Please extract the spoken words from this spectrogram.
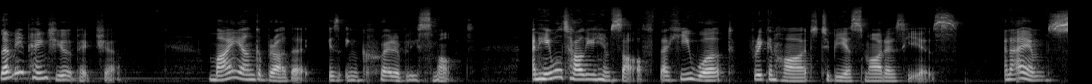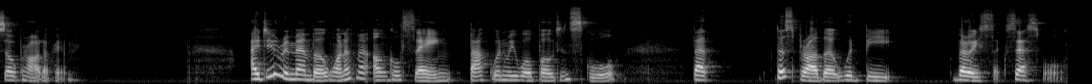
Let me paint you a picture. My younger brother is incredibly smart, and he will tell you himself that he worked freaking hard to be as smart as he is. And I am so proud of him. I do remember one of my uncles saying back when we were both in school that this brother would be very successful.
